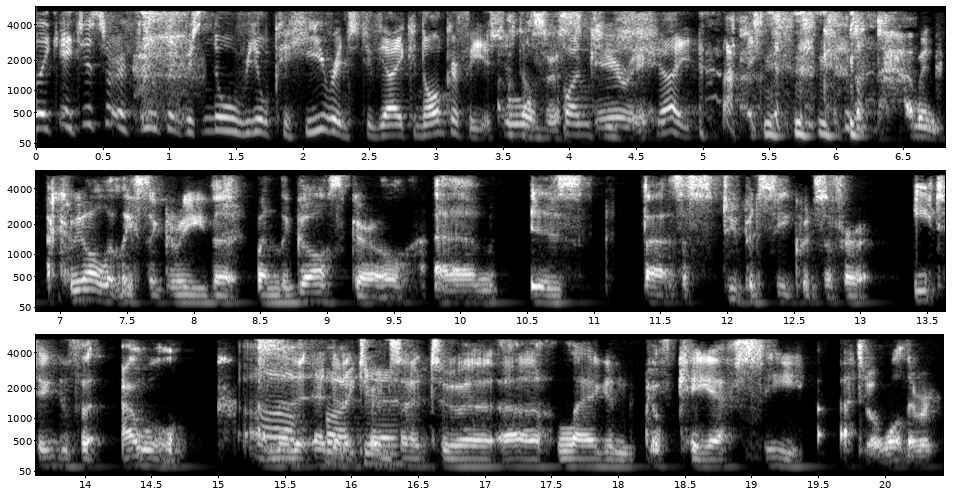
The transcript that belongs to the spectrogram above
Like it just sort of feels like there's no real coherence to the iconography. It's just Owls a are bunch scary. of shite. I mean, can we all at least agree that when the goth girl um, is that's a stupid sequence of her eating the owl, and Oh, then it, and then it fuck, turns yeah. out to a, a leg and of KFC. I don't know what they were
